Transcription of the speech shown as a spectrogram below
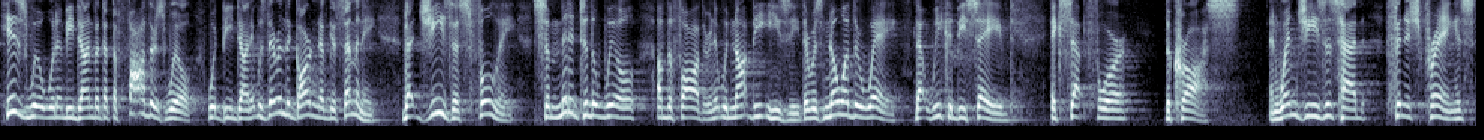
his will wouldn't be done, but that the Father's will would be done. It was there in the Garden of Gethsemane that Jesus fully submitted to the will of the Father, and it would not be easy. There was no other way that we could be saved except for the cross. And when Jesus had finished praying, his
